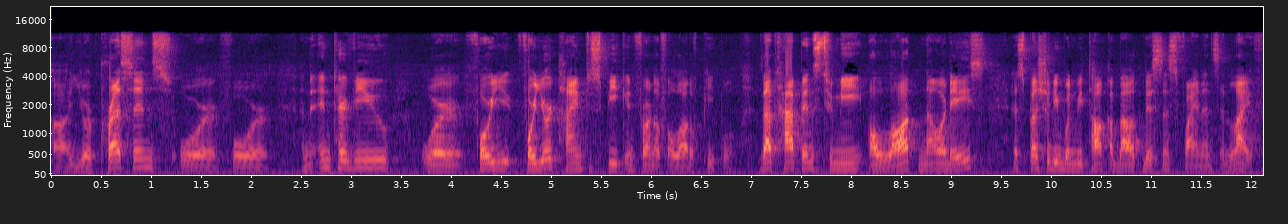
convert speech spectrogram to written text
uh, your presence or for an interview or for you for your time to speak in front of a lot of people. That happens to me a lot nowadays, especially when we talk about business, finance, and life.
